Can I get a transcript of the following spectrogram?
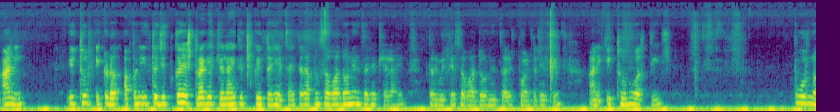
आणि इथून इकडं आपण इथं जितकं एक्स्ट्रा घेतलेलं आहे तितकं इथं घ्यायचं आहे. तर आपण सव्वा दोन इंच घेतलेलं आहे. तर मी ते सव्वा दोन इंचावर एक पॉईंट देते आणि इथून वरती पूर्ण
